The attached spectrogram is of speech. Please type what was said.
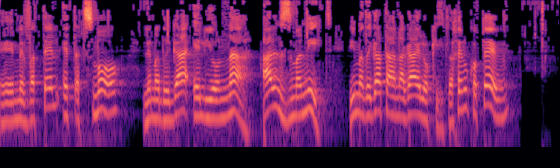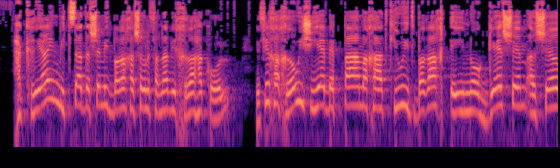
אה, מבטל את עצמו למדרגה עליונה, על-זמנית, היא מדרגת ההנהגה האלוקית. לכן הוא כותב, הקריאה היא מצד השם יתברך אשר לפניו יכרע הכל, לפיכך ראוי שיהיה בפעם אחת כי הוא יתברך אינו גשם אשר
